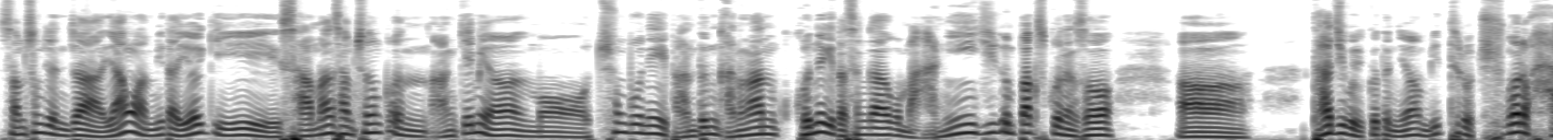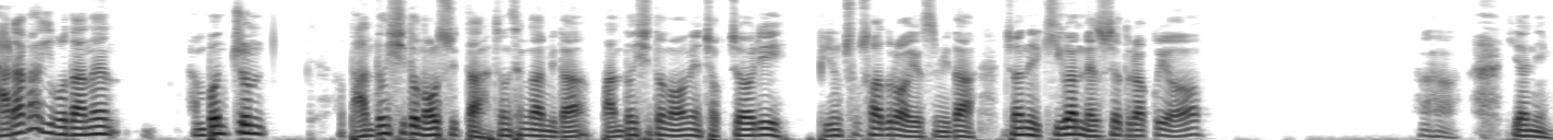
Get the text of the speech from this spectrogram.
삼성전자 양호합니다. 여기 43,000원권 안 깨면 뭐 충분히 반등 가능한 권역이다 생각하고 많이 지금 박스권에서 아 다지고 있거든요. 밑으로 추가로 하락하기보다는 한 번쯤 반등 시도 넣을 수 있다 저는 생각합니다. 반등 시도 넣으면 적절히 비중 축소하도록 하겠습니다. 저는 기관 매수세 들어왔고요. 하하 희아님.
